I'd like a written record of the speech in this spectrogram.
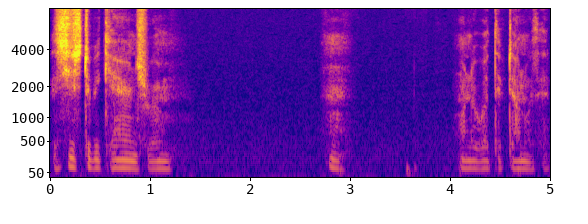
This used to be Karen's room. Hmm. Wonder what they've done with it.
